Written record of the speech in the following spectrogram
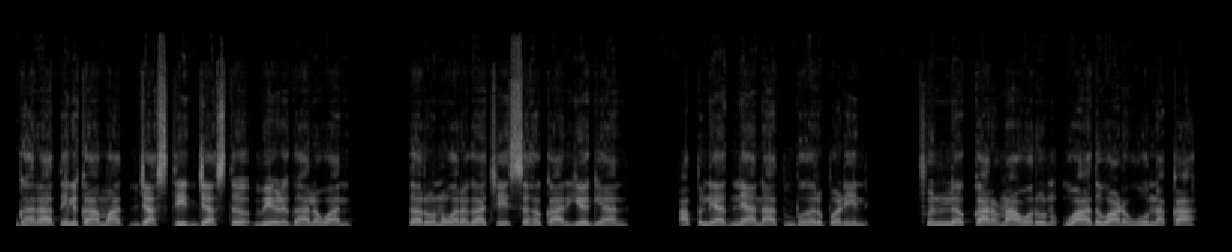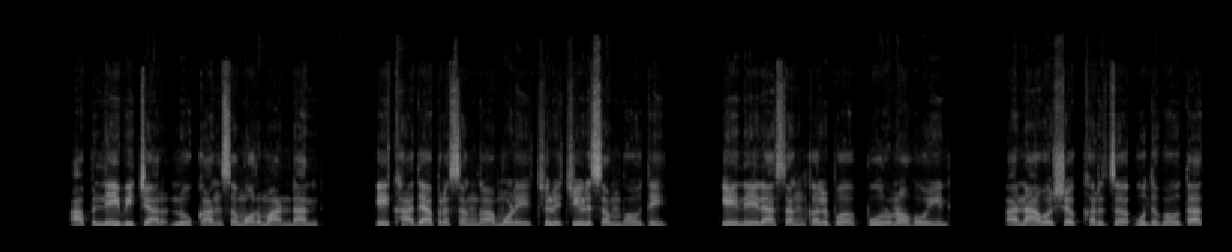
घरातील कामात जास्तीत जास्त वेळ घालवाल. तरुण वर्गाचे सहकार्य घ्याल. आपल्या ज्ञानात भर पडेल. क्षुल्लक कारणावरून वाद वाढवू नका. आपले विचार लोकांसमोर मांडाल. एखाद्या प्रसंगामुळे चिडचिड संभवते. केलेला संकल्प पूर्ण होईल. अनावश्यक खर्च उद्भवतात.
